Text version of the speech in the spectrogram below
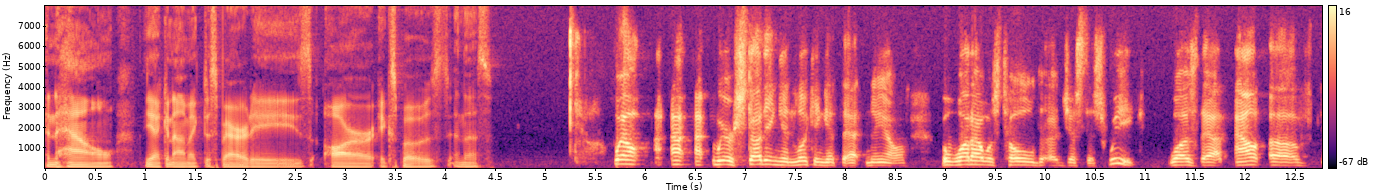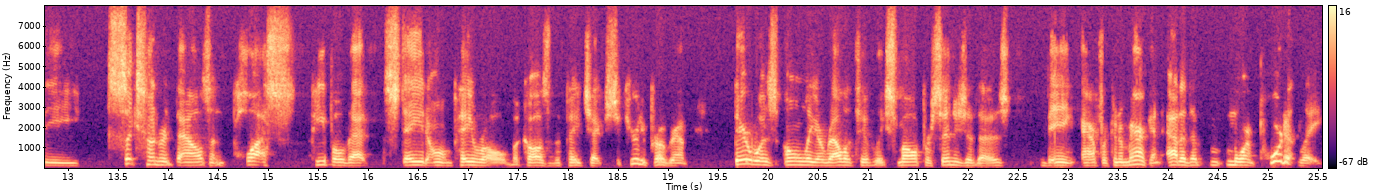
and how the economic disparities are exposed in this? Well, I, I, we're studying and looking at that now. But what I was told uh, just this week was that out of the 600,000 plus people that stayed on payroll because of the Paycheck Security Program, there was only a relatively small percentage of those being African American. Out of the, more importantly,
